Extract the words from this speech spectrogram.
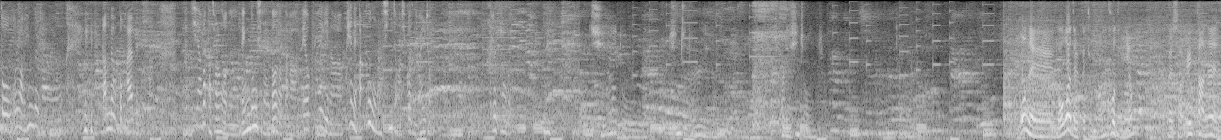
또 올라오면 힘들잖아요. 딴또 가야 되니까. 치아바타 저런 거는 냉동실에 넣어놨다가 에어프라이기나 팬에 딱 구우면 진짜 맛있거든요, 알죠? 그래서 산 거예요. 지하도 진짜 오늘 먹어야 될 게 좀 많거든요. 그래서 일단은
